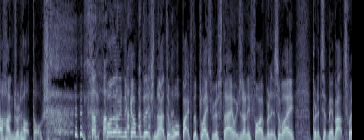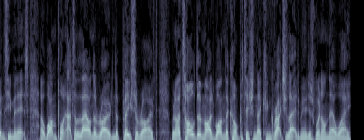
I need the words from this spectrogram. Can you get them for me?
a hundred hot dogs. Following the competition, I had to walk back to the place we were staying, which was only five minutes away, but it took me about 20 minutes. At one point, I had to lay on the road, and the police arrived. When I told them I'd won the competition, they congratulated me and just went on their way.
